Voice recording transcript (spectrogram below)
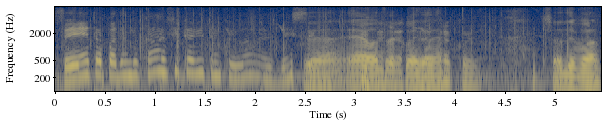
Você entra pra dentro do carro e fica ali tranquilão, é bem cedo. É, é outra coisa, é né? outra coisa. Show de bola.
